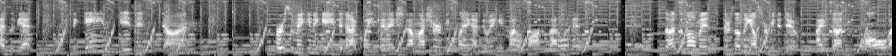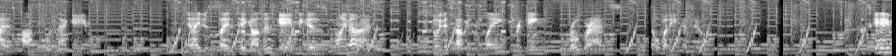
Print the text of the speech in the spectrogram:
as of yet. The game isn't done. The person making the game did not quite finish. I'm not sure if he's planning on doing a final boss battle in it. So at the moment, there's nothing else for me to do. I've done all that is possible in that game. And I just decided to take on this game because why not? Going to stop me from playing freaking Rugrats? Nobody has to. This game,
